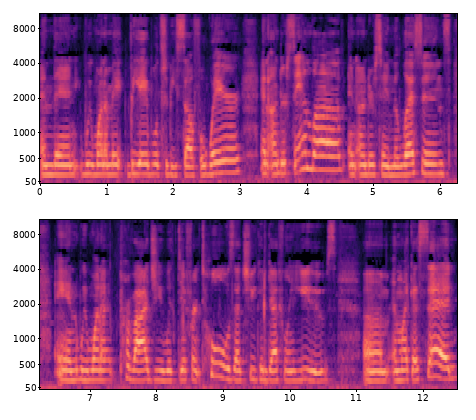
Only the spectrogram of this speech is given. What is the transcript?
and then we want to be able to be self-aware and understand love and understand the lessons. And we want to provide you with different tools that you can definitely use. Um, and like i said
